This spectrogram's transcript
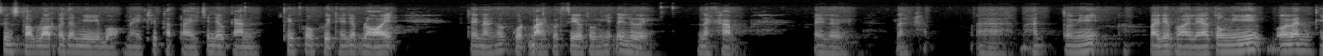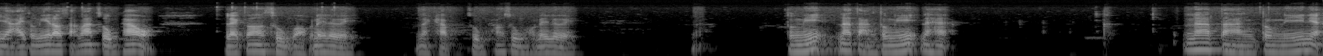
ซึ่ง stop loss ก็จะมีบอกในคลิปถัดไปเช่นเดียวกันเทคโปรฟิตให้เรียบร้อย จากนั้นก็กดบายกดเซลตรงนี้ได้เลยนะครับ ได้เลยนะครับอ่ามาตรงนี้ไปเรียบร้อยแล้ว ตรงนี้แว่นขยายตรงนี้เราสามารถซูมเข้า แล้วก็ซูมออกได้เลยนะครับ ซูมเข้าซูมออกได้เลย รงนี้หน้าต่างตรงนี้นะฮะหน้าต่างตรงนี้เนี่ย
